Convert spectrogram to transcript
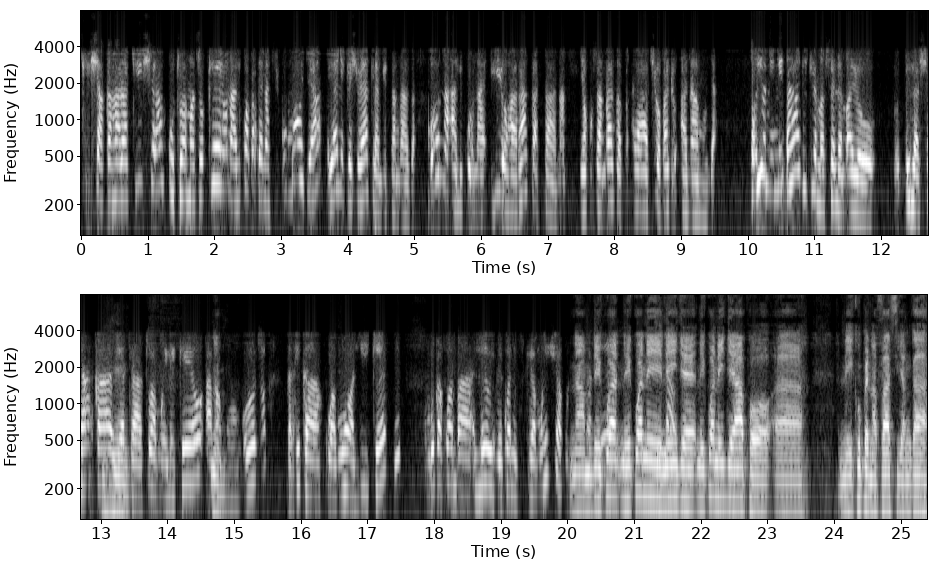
kisha akaharakisha kutoa matokeo na alikuwa baada na siku moja, yani kesho yake angetangaza. Mbona alikuwa na hiyo haraka sana ya kutangaza akiwa uh, bado ana muda? Kwa hiyo ni, ni baadhi tu ya maswali ambayo bila shaka mm -hmm. yatatoa mwelekeo ama mwongozo katika kuamua hii kesi. Kumbuka kwamba leo imekuwa ni siku ya mwisho naam. Nilikuwa nilikuwa ni nije nilikuwa nije hapo uh, nikupe nafasi yangaa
